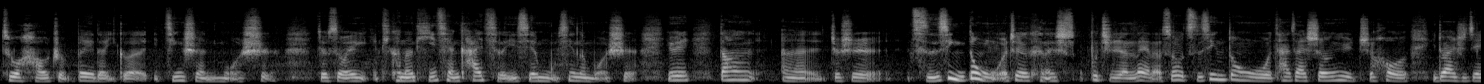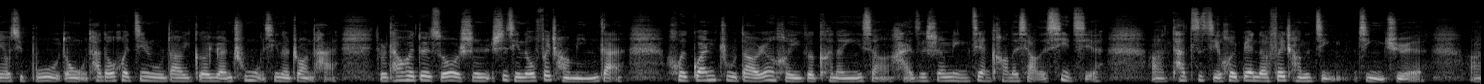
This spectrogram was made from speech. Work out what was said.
做好准备的一个精神模式，就所谓可能提前开启了一些母性的模式，因为当呃就是。雌性动物，这个可能是不止人类了。所有雌性动物，它在生育之后一段时间，尤其哺乳动物，它都会进入到一个原初母性的状态，就是它会对所有事事情都非常敏感，会关注到任何一个可能影响孩子生命健康的小的细节，啊，他自己会变得非常的警警觉。啊，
